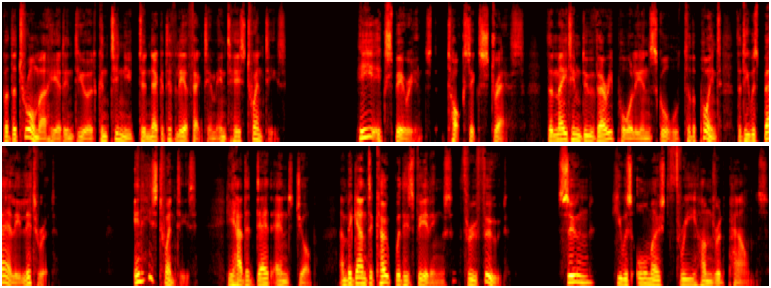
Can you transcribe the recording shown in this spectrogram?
but the trauma he had endured continued to negatively affect him into his twenties. He experienced toxic stress that made him do very poorly in school to the point that he was barely literate. In his twenties, he had a dead end job and began to cope with his feelings through food. Soon, he was almost 300 pounds.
